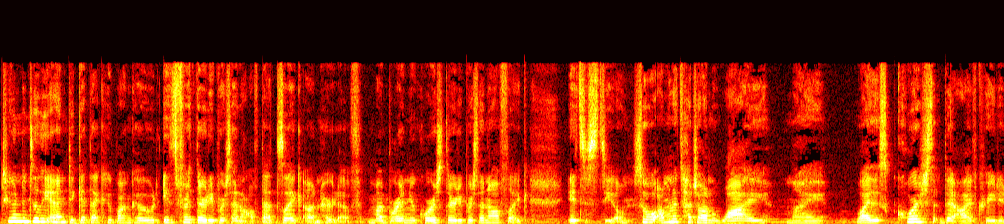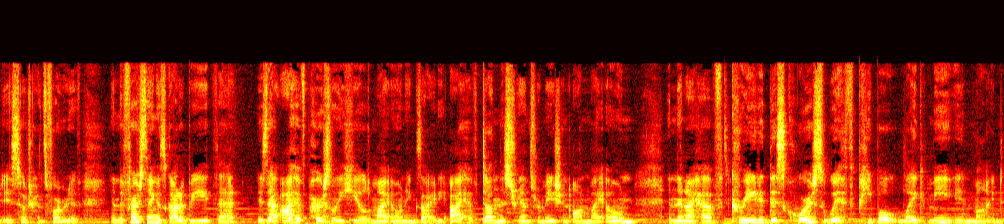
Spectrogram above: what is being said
tuned until the end to get that coupon code. It's for 30% off. That's like unheard of. My brand new course, 30% off, like it's a steal. So I'm gonna touch on why my why this course that I've created is so transformative. And the first thing has gotta be that is that I have personally healed my own anxiety. I have done this transformation on my own, and then I have created this course with people like me in mind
